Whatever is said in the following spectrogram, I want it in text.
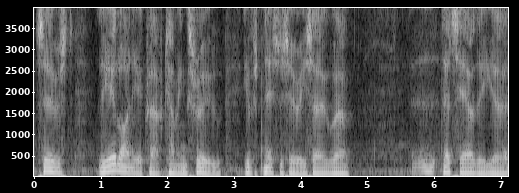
serviced the airline aircraft coming through if necessary. So uh, uh, that's how the uh,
